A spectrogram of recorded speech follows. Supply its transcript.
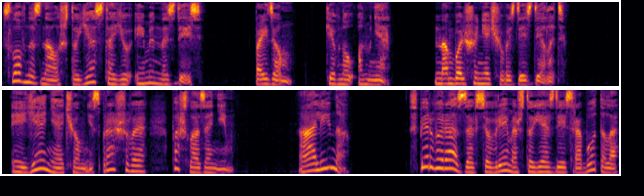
словно знал, что я стою именно здесь. «Пойдем», — кивнул он мне. «Нам больше нечего здесь делать». И я, ни о чем не спрашивая, пошла за ним. А Алина? В первый раз за все время, что я здесь работала,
